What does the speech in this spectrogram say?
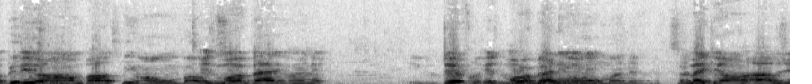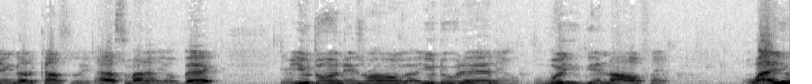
your, be business. your own boss. Be your own boss. There's more value in it. Definitely, it's more Make money your in own it. money. You make your own hours. You ain't gotta constantly have somebody on your back. You, you doing this wrong, or you do that, and where you getting off, and why you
